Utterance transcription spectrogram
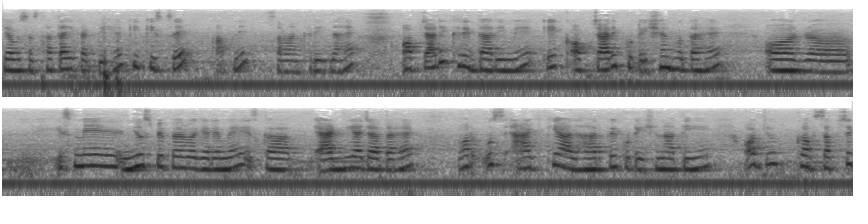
क्या वो संस्था तय करती है कि किससे आपने सामान खरीदना है। औपचारिक खरीदारी में एक औपचारिक कोटेशन होता है और इसमें न्यूज़पेपर वगैरह में इसका ऐड दिया जाता है और उस ऐड के आधार पे कोटेशन आती है और जो सबसे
